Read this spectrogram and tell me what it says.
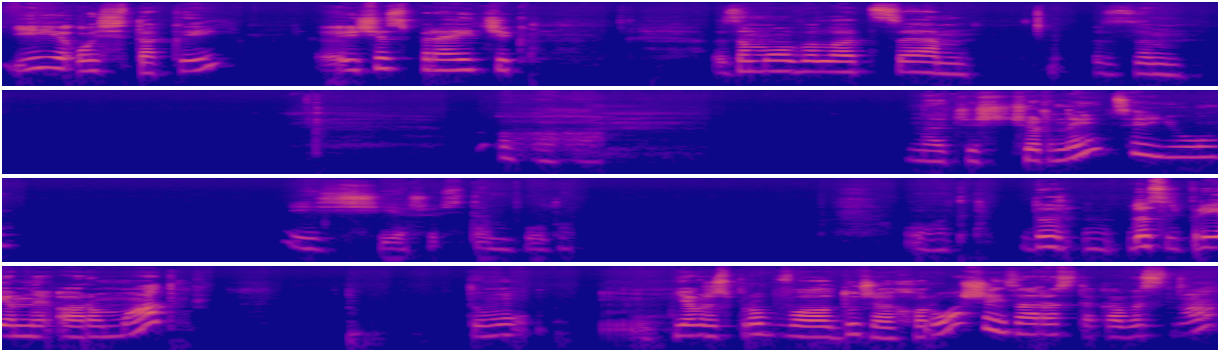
І ось такий ще спрейчик замовила це з, о, наче з чорницею. І ще щось там було. От. Досить приємний аромат, тому я вже спробувала дуже хороший. Зараз така весна,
